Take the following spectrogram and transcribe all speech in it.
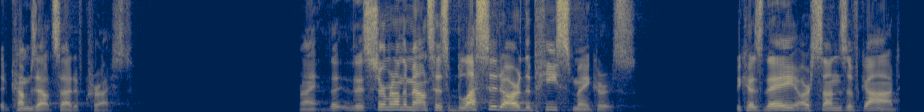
that comes outside of Christ. Right? The, the Sermon on the Mount says, Blessed are the peacemakers, because they are sons of God.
